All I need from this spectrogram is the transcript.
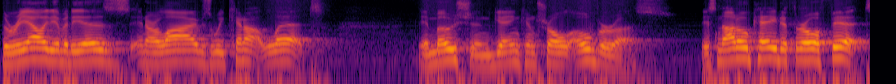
The reality of it is, in our lives, we cannot let emotion gain control over us. It's not okay to throw a fit.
